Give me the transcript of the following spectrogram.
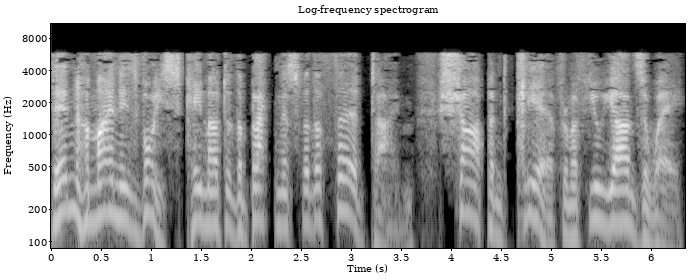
Then Hermione's voice came out of the blackness for the third time, sharp and clear from a few yards away.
